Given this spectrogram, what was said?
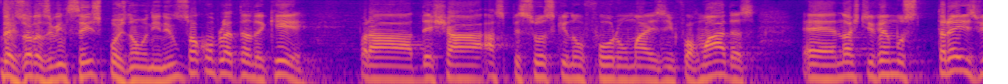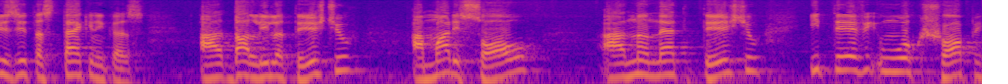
10 horas e 26, pois não, Ninil? Só completando aqui, para deixar as pessoas que não foram mais informadas, eh, nós tivemos três visitas técnicas: a da Lila Têxtil, a Marisol, a Nanete Têxtil e teve um workshop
